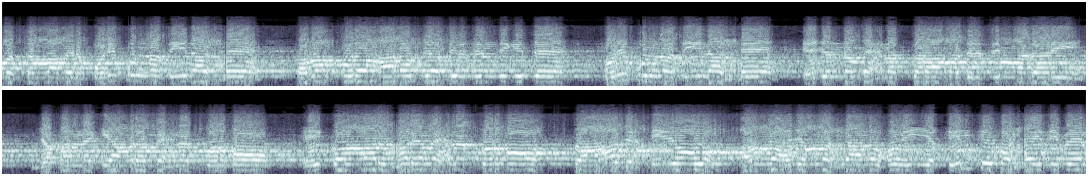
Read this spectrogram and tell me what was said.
ওয়াসাল্লামের পরিপূর্ণ দিন আসে এবং পুরো মানব জাতির জিন্দিগিতে পরিপূর্ণ দিন আসে। এজন্য মেহনত করা আমাদের জিম্মাদারি। যখন নাকি আমরা মেহনত করব, এই কর্মার উপরে মেহনত করব, তো আমাদের দিয়েও আল্লাহ ইয়কিনকে বসাই দিবেন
